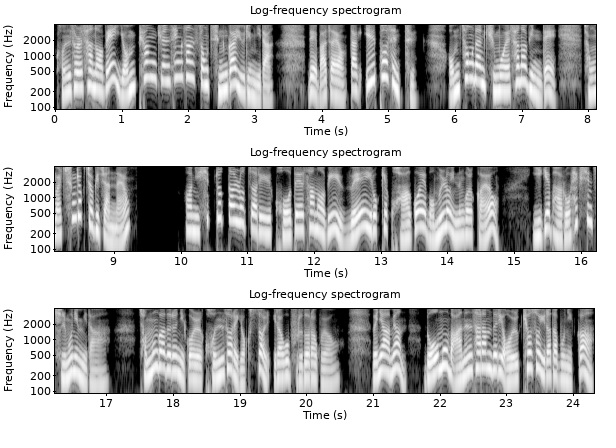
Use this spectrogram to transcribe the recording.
건설 산업의 연평균 생산성 증가율입니다. 네, 맞아요. 딱 1%. 엄청난 규모의 산업인데 정말 충격적이지 않나요? 아니, 10조 달러짜리 거대 산업이 왜 이렇게 과거에 머물러 있는 걸까요? 이게 바로 핵심 질문입니다. 전문가들은 이걸 건설의 역설이라고 부르더라고요. 왜냐하면 너무 많은 사람들이 얽혀서 일하다 보니까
